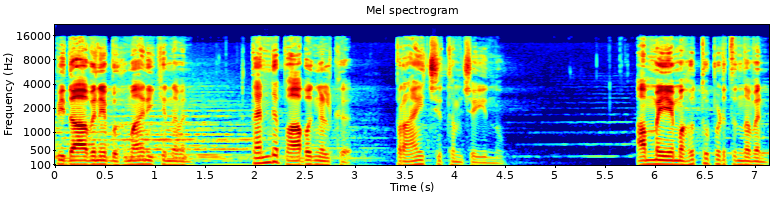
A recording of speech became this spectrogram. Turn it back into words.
പിതാവിനെ ബഹുമാനിക്കുന്നവൻ തന്റെ പാപങ്ങൾക്ക് പ്രായച്ചിത്തം ചെയ്യുന്നു. അമ്മയെ മഹത്വപ്പെടുത്തുന്നവൻ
